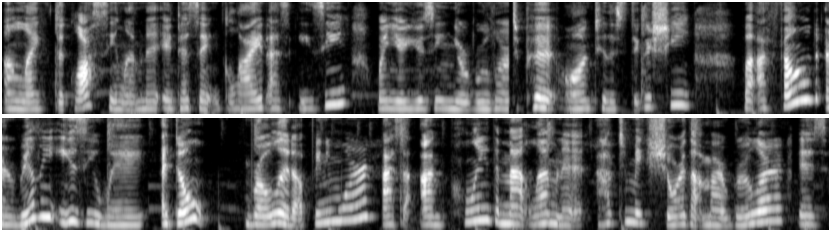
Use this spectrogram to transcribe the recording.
unlike the glossy laminate, it doesn't glide as easy when you're using your ruler to put onto the sticker sheet. But I found a really easy way. I don't roll it up anymore. As I'm pulling the matte laminate. I have to make sure that my ruler is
